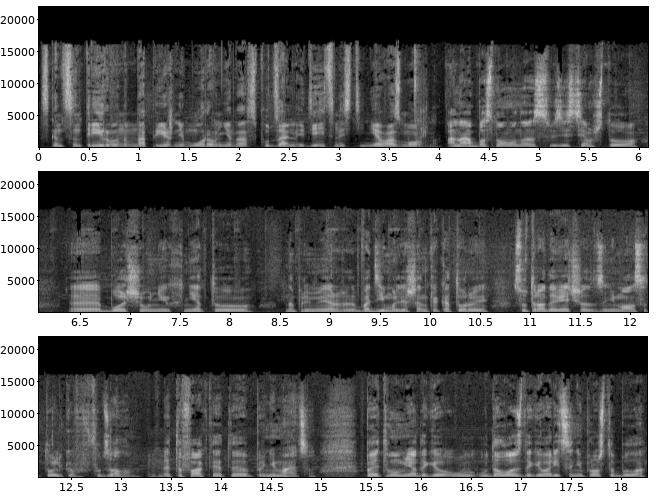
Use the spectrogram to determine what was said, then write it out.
сконцентрированным на прежнем уровне, на футзальной деятельности невозможно. Она обоснована в связи с тем, что э, больше у них нету например, Вадима Лишенко, который с утра до вечера занимался только футзалом. Угу. Это факт, это принимается. Поэтому у меня удалось договориться, не просто было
